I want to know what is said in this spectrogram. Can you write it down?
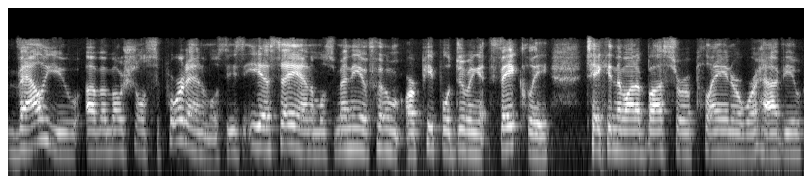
value of emotional support animals, these ESA animals, many of whom are people doing it fakely, taking them on a bus or a plane or where have you.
